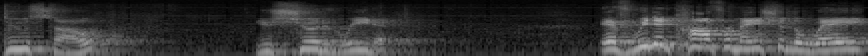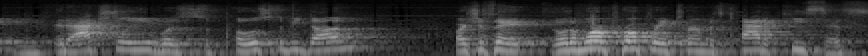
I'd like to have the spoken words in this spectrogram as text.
do so. You should read it. If we did confirmation the way it actually was supposed to be done, or I should say, well, the more appropriate term is catechesis,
